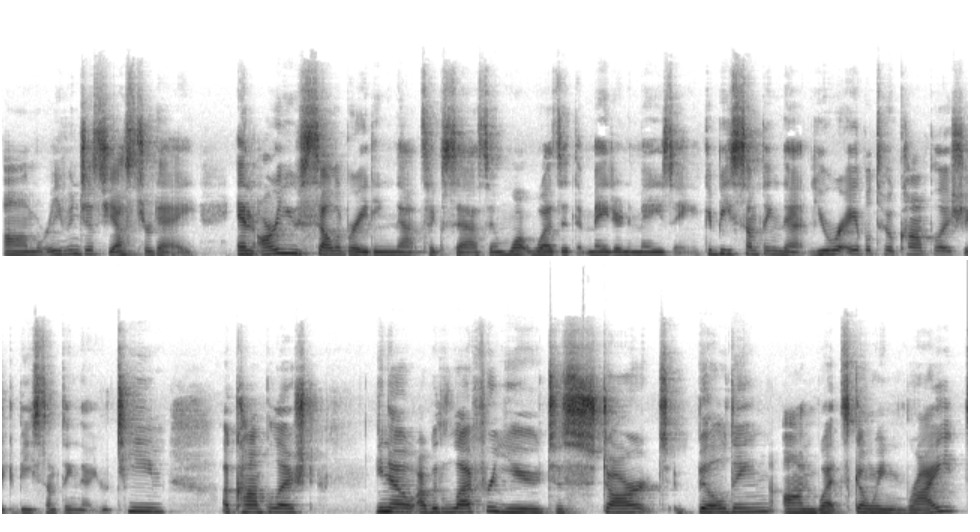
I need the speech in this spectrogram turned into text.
um, or even just yesterday? And are you celebrating that success? And what was it that made it amazing? It could be something that you were able to accomplish, it could be something that your team accomplished. You know, I would love for you to start building on what's going right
